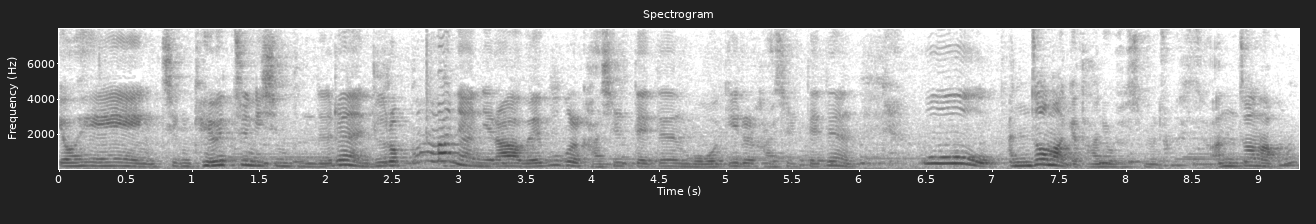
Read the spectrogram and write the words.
여행 지금 계획 중이신 분들은 유럽뿐만이 아니라 외국을 가실 때든 뭐 어디를 가실 때든 꼭 안전하게 다녀오셨으면 좋겠어요. 안전하고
